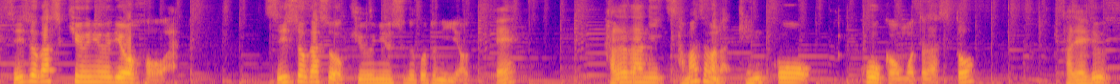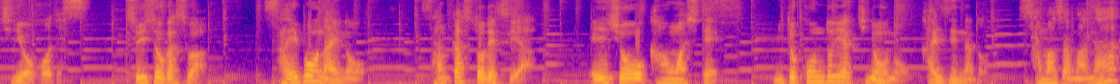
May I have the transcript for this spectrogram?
う。水素ガス吸入療法は水素ガスを吸入することによって体に様々な健康効果をもたらすとされる治療法です。水素ガスは細胞内の酸化ストレスや炎症を緩和してミトコンドリア機能の改善など様々な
